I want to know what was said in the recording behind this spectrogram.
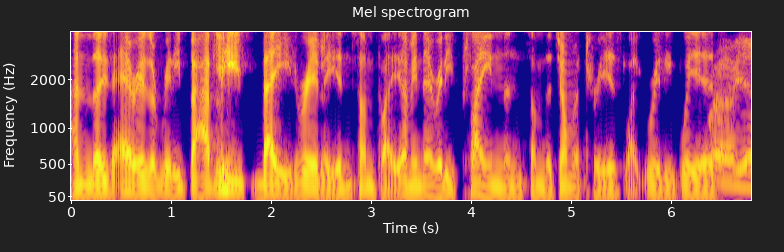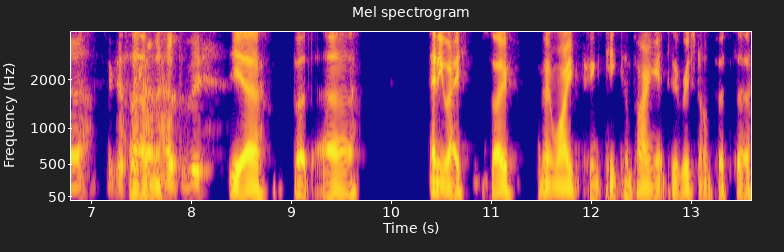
and those areas are really badly made, really. In some play, I mean, they're really plain, and some of the geometry is like really weird. Well, yeah, I guess that Um, kind of had to be. Yeah, but uh, anyway, so I don't know why I can keep comparing it to the original, but uh,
